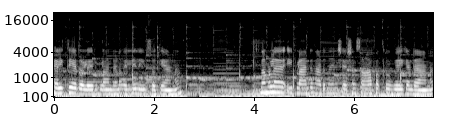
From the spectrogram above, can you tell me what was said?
ഹെൽത്തി ആയിട്ടുള്ള ഒരു പ്ലാന്റാണ് വലിയ ലീവ്സ് ഒക്കെയാണ്. നമ്മൾ ഈ പ്ലാന്റ് നടുന്നതിന് ശേഷം സാഫൊക്കെ ഉപയോഗിക്കേണ്ടതാണ്.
